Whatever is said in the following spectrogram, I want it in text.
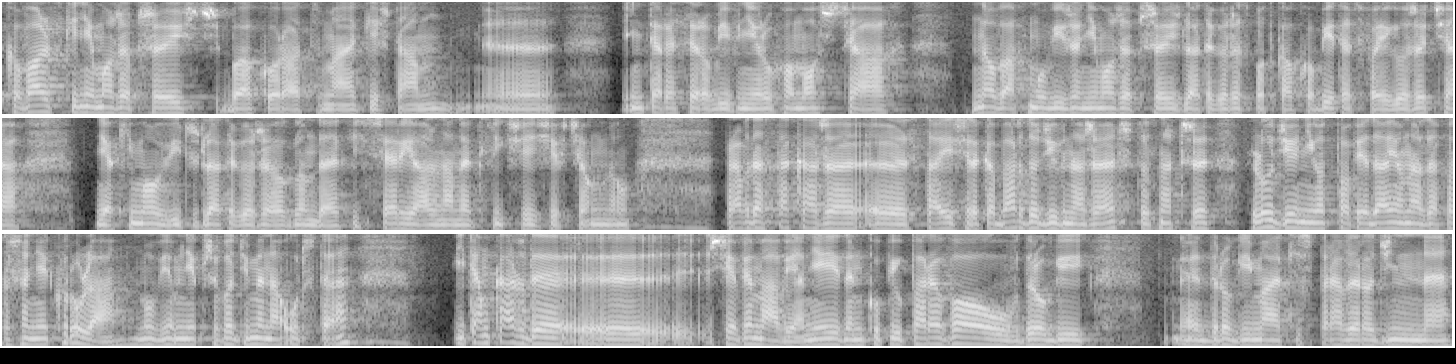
Kowalski nie może przyjść, bo akurat ma jakieś tam e, interesy, robi w nieruchomościach. Nowak mówi, że nie może przyjść, dlatego że spotkał kobietę swojego życia. Jakimowicz, dlatego że ogląda jakiś serial na Netflixie i się wciągnął. Prawda jest taka, że e, staje się taka bardzo dziwna rzecz, to znaczy ludzie nie odpowiadają na zaproszenie króla. Mówią, nie przychodzimy na ucztę, i tam każdy y, się wymawia. Nie jeden kupił parę wołów, drugi, y, drugi ma jakieś sprawy rodzinne.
